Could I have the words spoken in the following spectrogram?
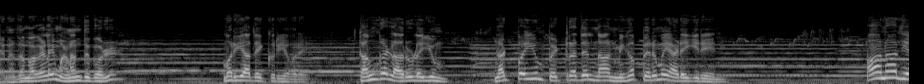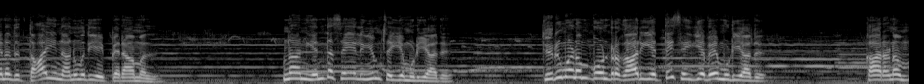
எனது மகளை மணந்து கொள் மரியாதைக்குரியவரே தங்கள் அருளையும் நட்பையும் பெற்றதில் நான் மிக பெருமை அடைகிறேன். ஆனால் எனது தாயின் அனுமதியை பெறாமல் நான் எந்த செயலையும் செய்ய முடியாது. திருமணம் போன்ற காரியத்தை செய்யவே முடியாது. காரணம்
